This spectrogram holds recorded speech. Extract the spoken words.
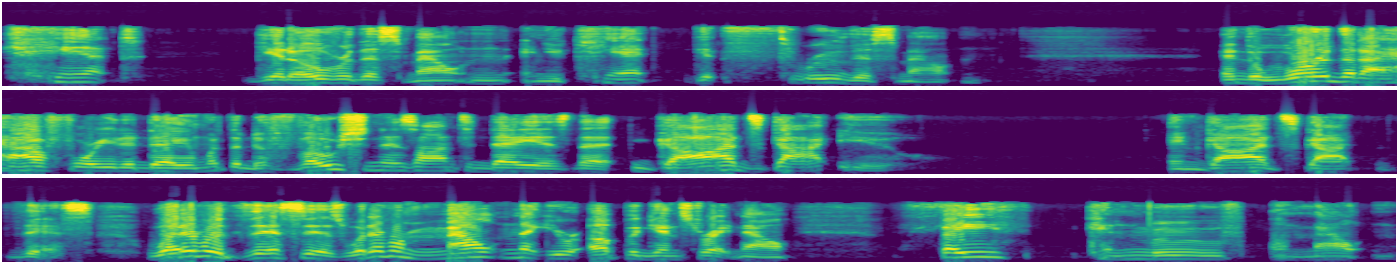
can't get over this mountain and you can't get through this mountain. And the word that I have for you today, and what the devotion is on today, is that God's got you and God's got this. Whatever this is, whatever mountain that you're up against right now, faith can move a mountain.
